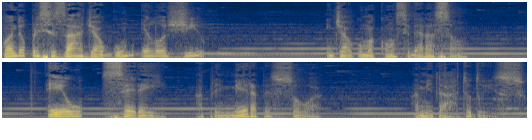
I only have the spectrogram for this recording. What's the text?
quando eu precisar de algum elogio e de alguma consideração, eu serei a primeira pessoa a me dar tudo isso.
